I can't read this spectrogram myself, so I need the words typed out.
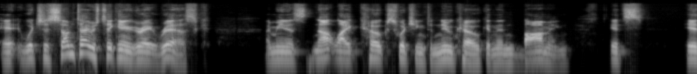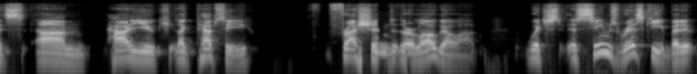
eh, which is sometimes taking a great risk. I mean, it's not like Coke switching to New Coke and then bombing. It's it's um, how do you like Pepsi freshened their logo up, which it seems risky, but it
